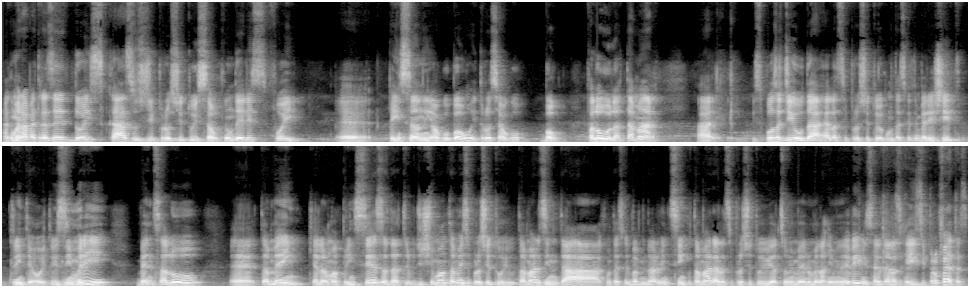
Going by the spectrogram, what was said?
A Gemara vai trazer dois casos de prostituição, que um deles foi é, pensando em algo bom e trouxe algo bom. Falou Ula, Tamar, a esposa de Eudá, ela se prostituiu, como está escrito em Bereshit 38, e Zimri, Ben Salu, é, também, que ela era uma princesa da tribo de Shimon, também se prostituiu. Tamar Zindá, como está escrito em Babinar 25, Tamar, ela se prostituiu e Atsumi Menu Melahim Levim, e saiu delas reis e profetas.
